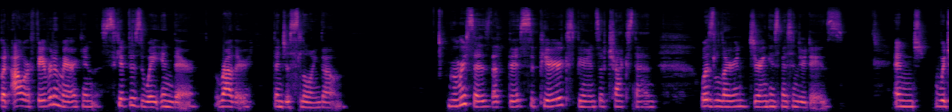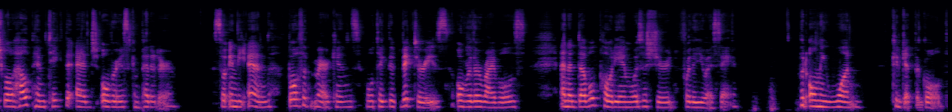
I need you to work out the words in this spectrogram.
But our favorite American skipped his way in there, rather than just slowing down. Rumor says that this superior experience of track stand was learned during his messenger days, and which will help him take the edge over his competitor. So in the end, both Americans will take the victories over their rivals, and a double podium was assured for the USA. But only one could get the gold.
